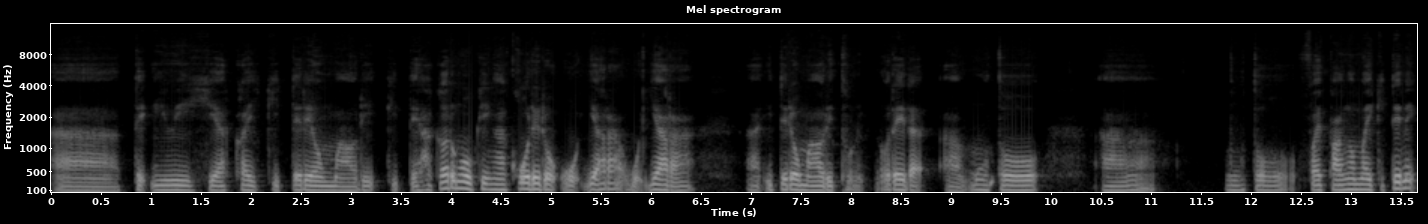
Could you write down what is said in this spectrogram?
a te iwi hiakai ki te reo Māori ki te hakarongo ki ngā kōrero o ia rā, o ia rā, uh, i te reo Māori tonu. Nō reira, uh, mō tō, uh, mō tō whaipānga mai ki tēnei,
